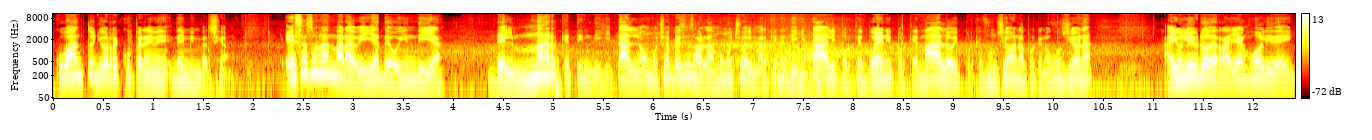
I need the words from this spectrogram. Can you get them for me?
cuánto yo recuperé de mi inversión. Esas son las maravillas de hoy en día del marketing digital, ¿no? Muchas veces hablamos mucho del marketing digital y por qué es bueno y por qué es malo y por qué funciona, por qué no funciona. Hay un libro de Ryan Holiday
